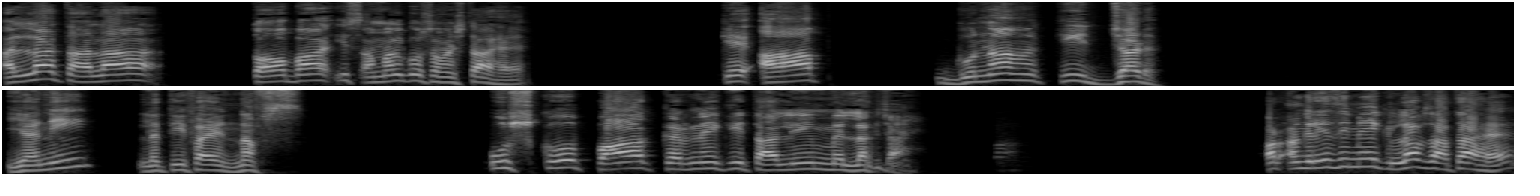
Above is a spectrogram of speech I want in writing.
اللہ تعالی توبہ اس عمل کو سمجھتا ہے کہ آپ گناہ کی جڑ یعنی لطیفہ نفس، اس کو پاک کرنے کی تعلیم میں لگ جائیں۔ اور انگریزی میں ایک لفظ آتا ہے،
